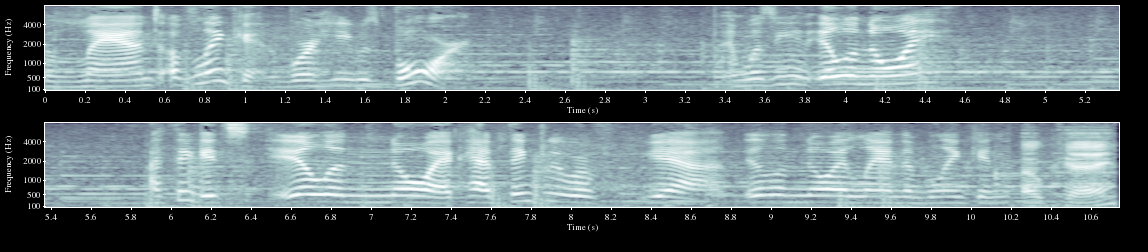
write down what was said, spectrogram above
The land of Lincoln, where he was born. And was he in Illinois? I think it's Illinois. I think we were, yeah, Illinois, land of Lincoln. Okay.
